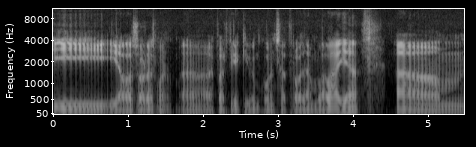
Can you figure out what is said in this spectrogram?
i, i aleshores, bueno, a partir d'aquí vam començar a treballar amb la Laia, Um,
